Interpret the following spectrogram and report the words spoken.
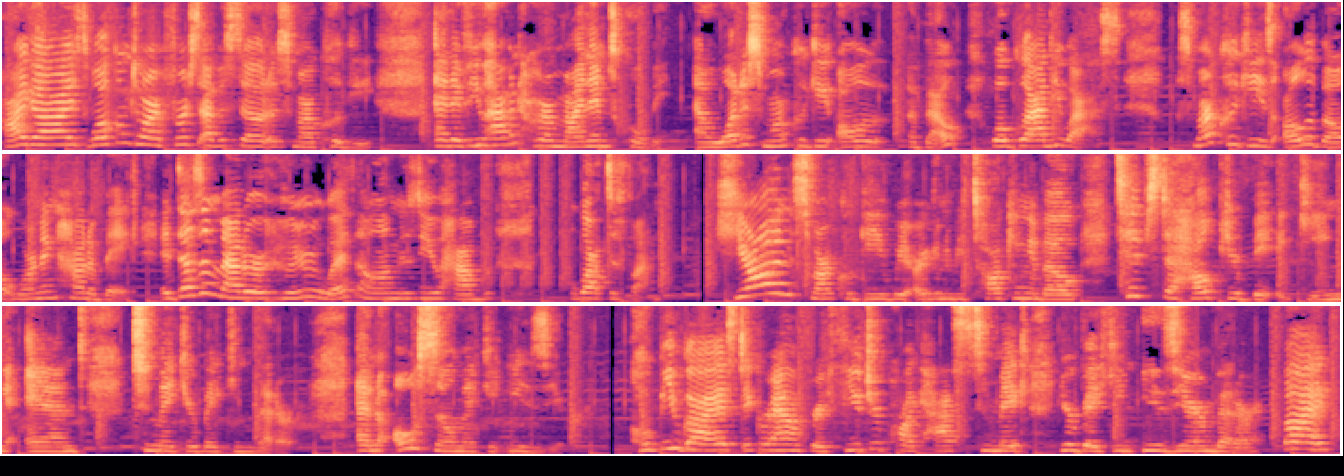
Hi guys, welcome to our first episode of Smart Cookie. And if you haven't heard, my name's Colby. And what is Smart Cookie all about? Well, glad you asked. Smart Cookie is all about learning how to bake. It doesn't matter who you're with as long as you have lots of fun. Here on Smart Cookie, we are going to be talking about tips to help your baking and to make your baking better, and also make it easier. Hope you guys stick around for future podcasts to make your baking easier and better. Bye!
